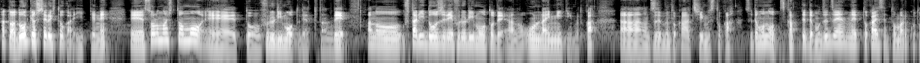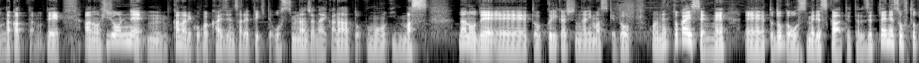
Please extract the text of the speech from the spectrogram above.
あとは同居してる人がいてね、えー、その人も、えっ、と、フルリモートでやってたんで、あの、二人同時でフルリモートで、あの、オンラインミーティングとか、あの、 Zoom とか、 Teams とか、そういったものを使ってても全然ネット回線止まることなかったので、あの、非常にね、うん、かなりここは改善されてきておすすめなんじゃないかなと思います。なので、えっ、と、繰り返しになりますけど、このネット回線ね、えっ、と、どこがおすすめですかって言ったら、絶対ね、ソフト、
